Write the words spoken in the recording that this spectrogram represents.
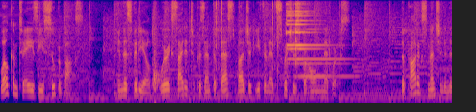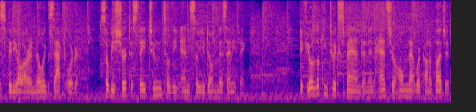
Welcome to AZ Superbox. In this video, we're excited to present the best budget Ethernet switches for home networks. The products mentioned in this video are in no exact order, so be sure to stay tuned till the end so you don't miss anything. If you're looking to expand and enhance your home network on a budget,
